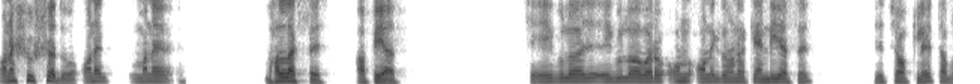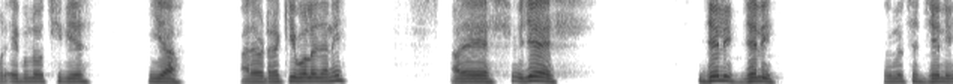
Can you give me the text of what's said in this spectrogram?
অনেক সুস্বাদু, অনেক মানে ভালো লাগছে আফিয়ার আচ্ছা, এইগুলো এগুলো আবার অন- অনেক ধরনের ক্যান্ডি আছে। যে চকলেট তারপর এগুলো হচ্ছে গিয়ে ইয়া। আরে ওটা কি বলে জানি? আরে ওই যে জেলি জেলি। এগুলো হচ্ছে জেলি।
